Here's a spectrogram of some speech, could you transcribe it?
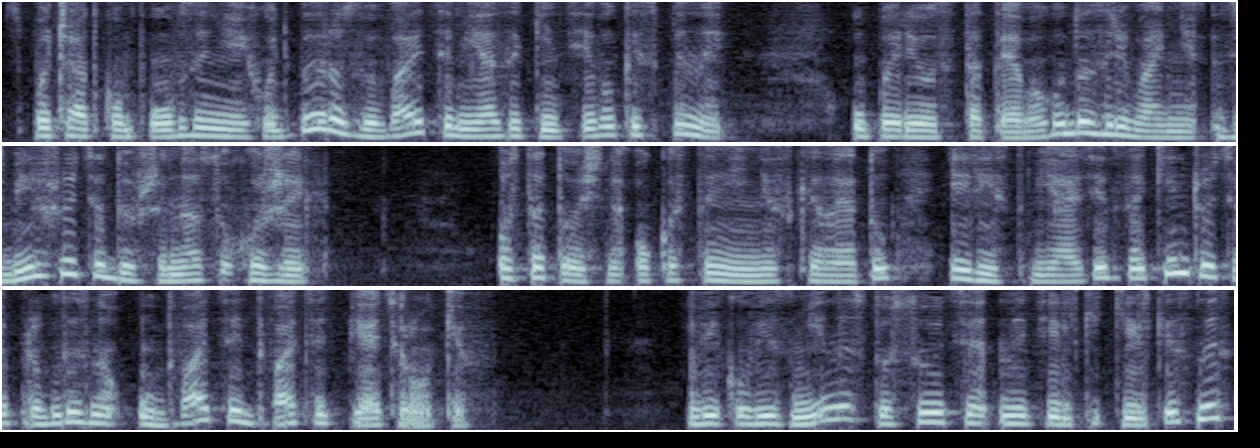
З початком повзання і ходьби розвиваються м'язи кінцівок і спини. У період статевого дозрівання збільшується довжина сухожиль. Остаточне окостеніння скелету і ріст м'язів закінчується приблизно у 20-25 років. Вікові зміни стосуються не тільки кількісних,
